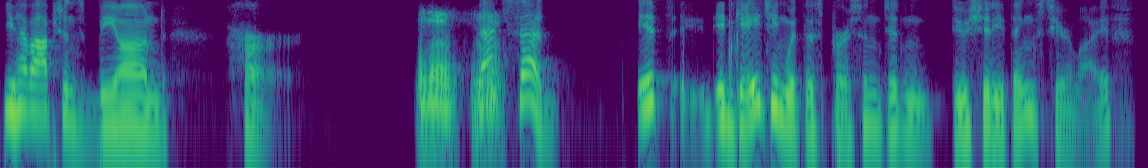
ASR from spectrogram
You have options beyond her. Mm-hmm, That said, if engaging with this person didn't do shitty things to your life,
